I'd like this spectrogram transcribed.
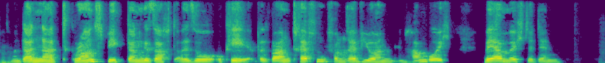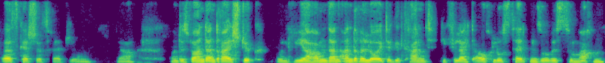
Mhm. Und dann hat Groundspeak dann gesagt, also okay, das war ein Treffen von Reviewern in Hamburg. Wer möchte denn Earth Caches reviewen? Ja. Und es waren dann drei Stück. Und wir haben dann andere Leute gekannt, die vielleicht auch Lust hätten, sowas zu machen.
